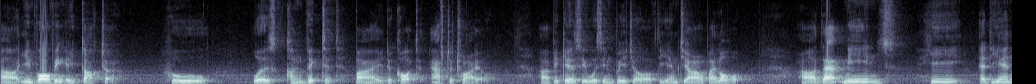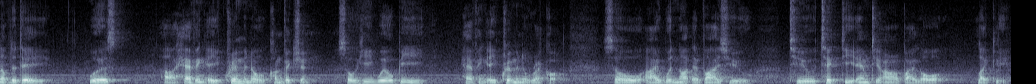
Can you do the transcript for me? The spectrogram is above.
uh, involving a doctor who was convicted by the court after trial uh, because he was in breach of the MTR bylaw. Uh, that means he, at the end of the day, was uh, having a criminal conviction. So he will be having a criminal record. So I would not advise you to take the MTR by law likely.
